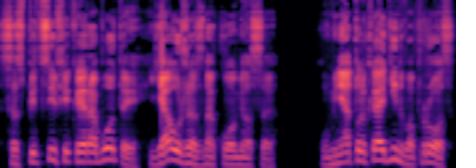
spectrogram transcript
Со спецификой работы я уже ознакомился. У меня только один вопрос.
